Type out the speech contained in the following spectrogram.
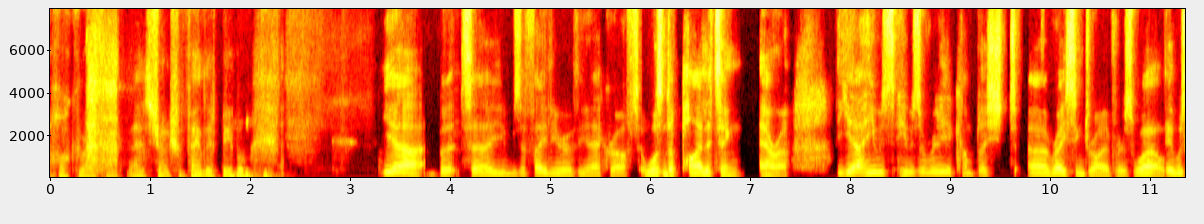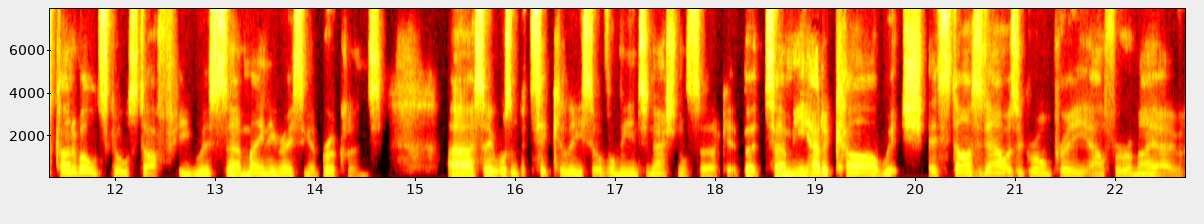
Hawker had structural failures, people. Yeah, but uh, he was a failure of the aircraft. It wasn't a piloting error. Yeah, he was he was a really accomplished uh, racing driver as well. It was kind of old school stuff. He was uh, mainly racing at Brooklands, uh, so he wasn't particularly sort of on the international circuit. But um, he had a car which it started out as a Grand Prix Alfa Romeo,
